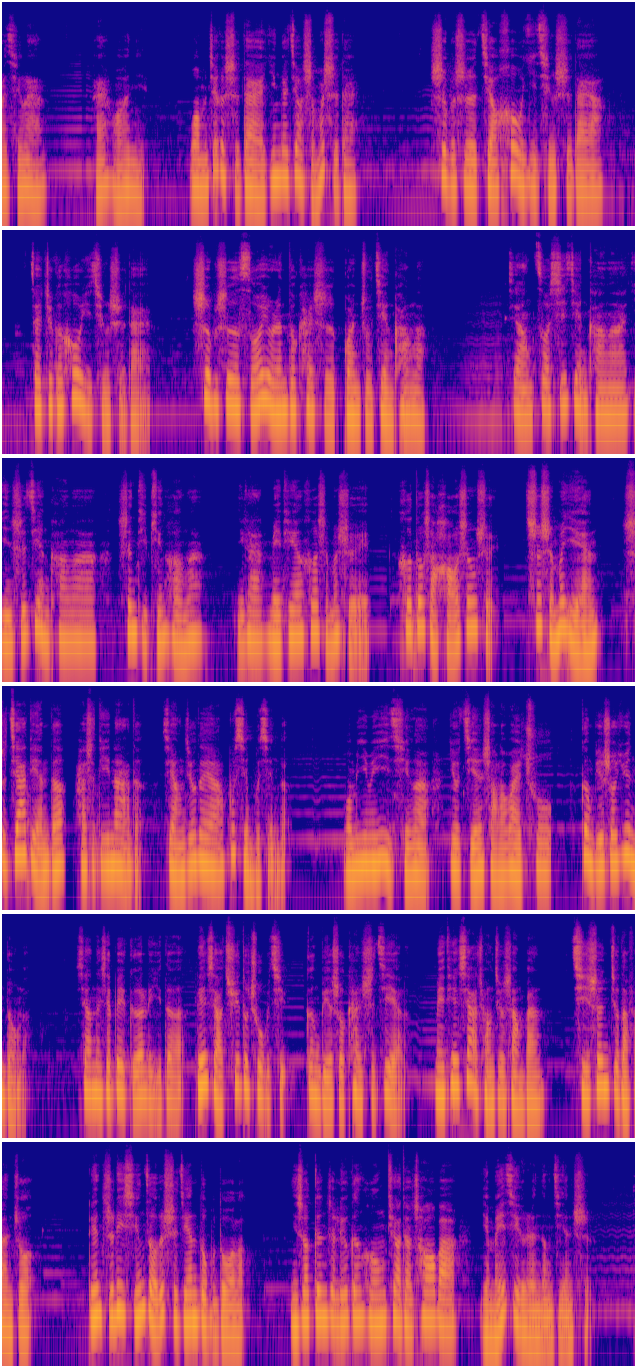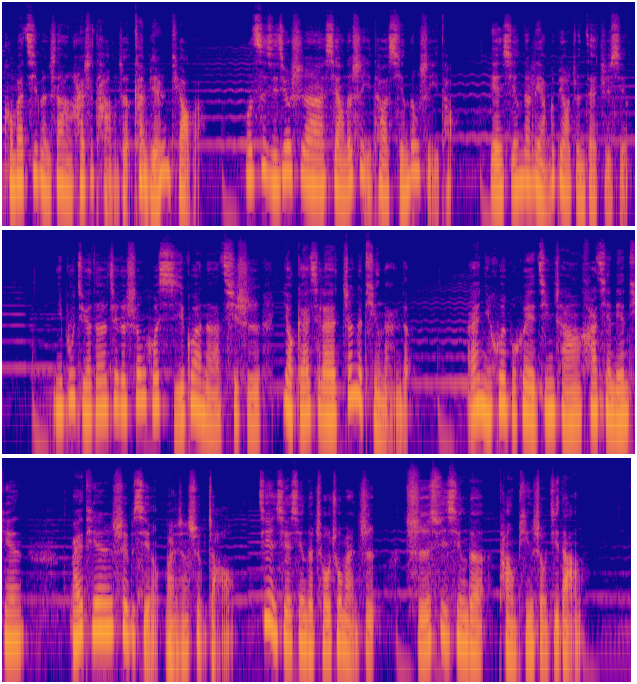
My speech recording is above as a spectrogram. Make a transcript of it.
我说秦岚，哎，我问你，我们这个时代应该叫什么时代？是不是叫后疫情时代啊？在这个后疫情时代，是不是所有人都开始关注健康了？像作息健康啊，饮食健康啊，身体平衡啊。你看每天喝什么水，喝多少毫升水，吃什么盐，是加碘的还是低钠的？讲究的呀，不行不行的。我们因为疫情啊，又减少了外出，更别说运动了。像那些被隔离的，连小区都出不去，更别说看世界了。每天下床就上班，起身就到饭桌，连直立行走的时间都不多了。你说跟着刘畊宏跳跳操吧，也没几个人能坚持，恐怕基本上还是躺着看别人跳吧。我自己就是啊，想的是一套，行动是一套，典型的两个标准在执行。你不觉得这个生活习惯呢？其实要改起来真的挺难的。哎，你会不会经常哈欠连天，白天睡不醒，晚上睡不着，间歇性的踌躇满志，持续性的躺平手机党？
